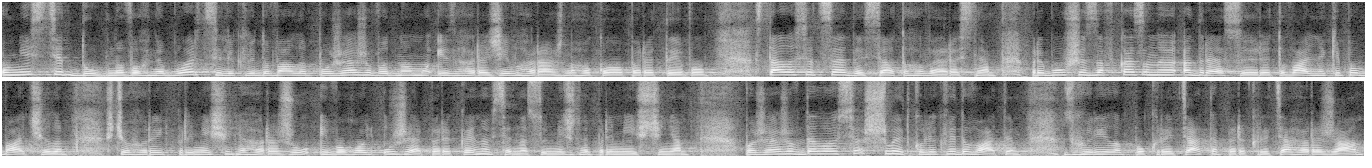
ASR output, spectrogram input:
У місті Дубно вогнеборці ліквідували пожежу в одному із гаражів гаражного кооперативу. Сталося це 10 вересня. Прибувши за вказаною адресою, рятувальники побачили, що горить приміщення гаражу, і вогонь уже перекинувся на суміжне приміщення. Пожежу вдалося швидко ліквідувати. Згоріло покриття та перекриття гаража,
